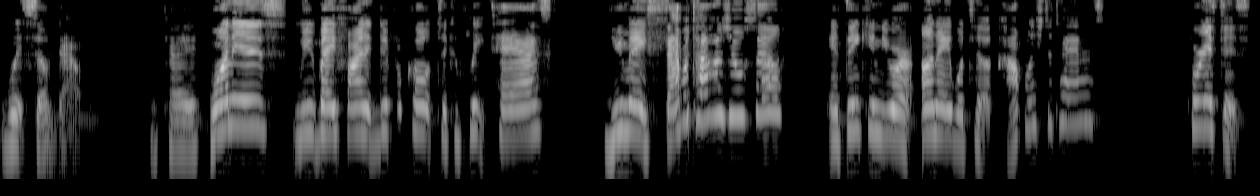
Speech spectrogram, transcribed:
with self doubt. Okay. One is you may find it difficult to complete tasks. You may sabotage yourself in thinking you are unable to accomplish the task. For instance,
